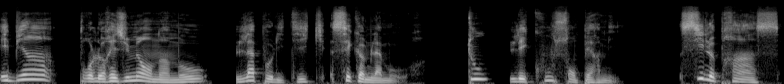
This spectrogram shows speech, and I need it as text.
Eh bien, pour le résumer en un mot, la politique, c'est comme l'amour. Tous les coups sont permis. Si le prince,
